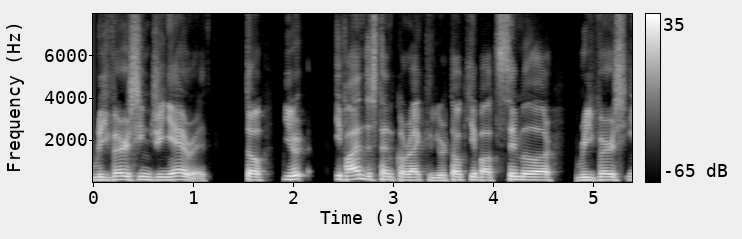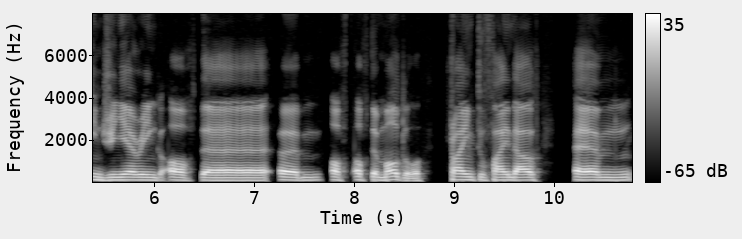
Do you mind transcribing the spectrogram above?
reverse engineer it. So you're if I understand correctly, you're talking about similar reverse engineering of the um, of of the model, trying to find out um,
